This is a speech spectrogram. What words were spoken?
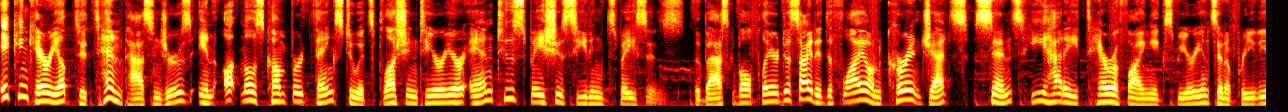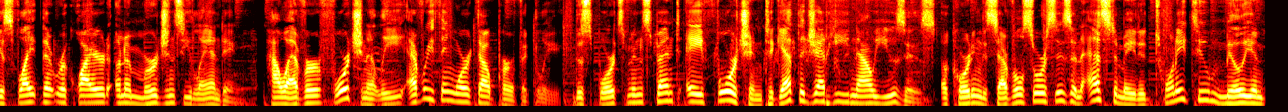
It can carry up to 10 passengers in utmost comfort thanks to its plush interior and two spacious seating spaces. The basketball player decided to fly on current jets since he had a terrifying experience in a previous flight that required an emergency landing. However, fortunately, everything worked out perfectly. The sportsman spent a fortune to get the jet he now uses. According to several sources, an estimated $22 million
